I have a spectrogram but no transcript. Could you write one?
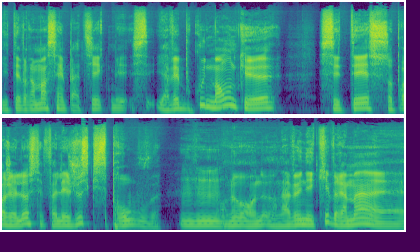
était vraiment sympathique. Mais c'est- il y avait beaucoup de monde que c'était, ce projet-là, il fallait juste qu'il se prouve. Mhm. On, a- on a- on avait une équipe vraiment, euh,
